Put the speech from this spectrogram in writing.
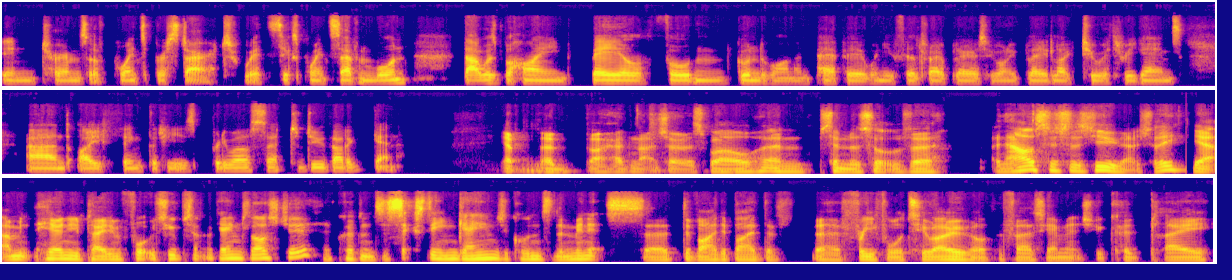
in terms of points per start with 6.71. That was behind Bale, Foden, Gundogan, and Pepe when you filter out players who only played like two or three games. And I think that he's pretty well set to do that again. Yep, uh, I had Nacho as well. Um, similar sort of uh, analysis as you, actually. Yeah, I mean, he only played in 42% of the games last year, equivalent to 16 games, according to the minutes uh, divided by the uh, 3 4 2 0 of the first game minutes you could play.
